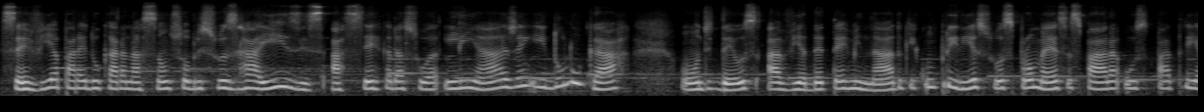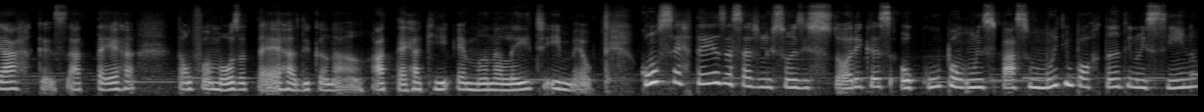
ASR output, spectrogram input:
servia para educar a nação sobre suas raízes, acerca da sua linhagem e do lugar onde Deus havia determinado que cumpriria suas promessas para os patriarcas, a terra tão famosa terra de Canaã, a terra que emana leite e mel. Com certeza essas lições históricas ocupam um espaço muito importante no ensino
